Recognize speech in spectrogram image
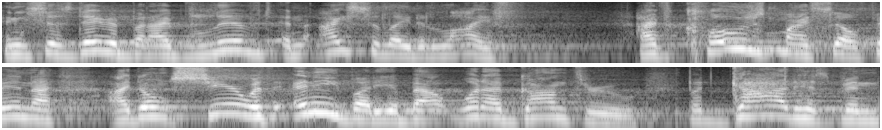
And he says, David, but I've lived an isolated life. I've closed myself in. I, I don't share with anybody about what I've gone through. But God has been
